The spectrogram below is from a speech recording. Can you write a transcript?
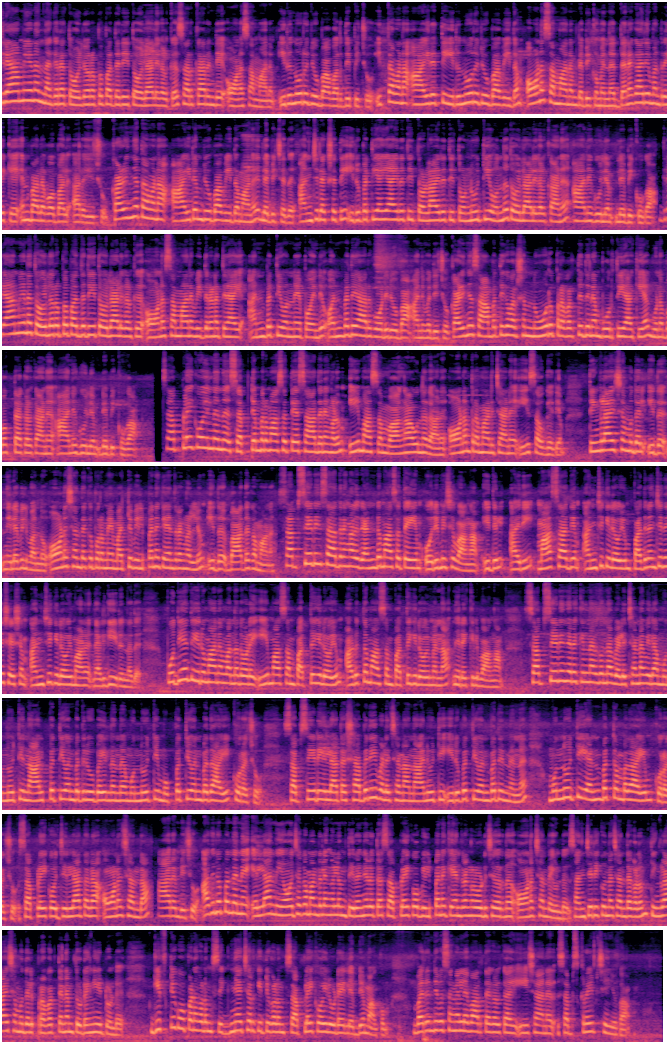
ഗ്രാമീണ നഗര തൊഴിലുറപ്പ് പദ്ധതി തൊഴിലാളികൾക്ക് സർക്കാരിന്റെ ഓണസമ്മാനം ഇരുന്നൂറ് രൂപ വർദ്ധിപ്പിച്ചു. ഇത്തവണ ആയിരത്തി ഇരുന്നൂറ് രൂപ വീതം ഓണസമ്മാനം ലഭിക്കുമെന്ന് ധനകാര്യമന്ത്രി കെ എൻ ബാലഗോപാൽ അറിയിച്ചു. കഴിഞ്ഞ തവണ ആയിരം രൂപ വീതമാണ് ലഭിച്ചത്. അഞ്ച് ലക്ഷത്തി ഇരുപത്തി അയ്യായിരത്തി തൊള്ളായിരത്തി തൊണ്ണൂറ്റി ഒന്ന് തൊഴിലാളികൾക്കാണ് ആനുകൂല്യം ലഭിക്കുക. ഗ്രാമീണ തൊഴിലുറപ്പ് പദ്ധതി തൊഴിലാളികൾക്ക് ഓണസമ്മാന വിതരണത്തിനായി അൻപത്തി ഒന്ന് പോയിന്റ് ഒൻപത് ആറ് കോടി രൂപ അനുവദിച്ചു. കഴിഞ്ഞ സാമ്പത്തിക വർഷം നൂറ് പ്രവൃത്തി ദിനം പൂർത്തിയാക്കിയ ഗുണഭോക്താക്കൾക്കാണ് ആനുകൂല്യം ലഭിക്കുക. സപ്ലൈകോയിൽ നിന്ന് സെപ്റ്റംബർ മാസത്തെ സാധനങ്ങളും ഈ മാസം വാങ്ങാവുന്നതാണ്. ഓണം പ്രമാണിച്ചാണ് ഈ സൗകര്യം. തിങ്കളാഴ്ച മുതൽ ഇത് നിലവിൽ വന്നു. ഓണശന്തയ്ക്ക് പുറമെ മറ്റു വിൽപ്പന കേന്ദ്രങ്ങളിലും ഇത് ബാധകമാണ്. സബ്സിഡി സാധനങ്ങൾ രണ്ട് മാസത്തെയും ഒരുമിച്ച് വാങ്ങാം. ഇതിൽ അരി മാസാദ്യം അഞ്ച് കിലോയും പതിനഞ്ചിന് ശേഷം അഞ്ച് കിലോയുമാണ് നൽകിയിരുന്നത്. പുതിയ തീരുമാനം വന്നതോടെ ഈ മാസം പത്ത് കിലോയും അടുത്ത മാസം പത്ത് കിലോയുമെന്ന നിരക്കിൽ വാങ്ങാം. സബ്സിഡി നിരക്കിൽ നൽകുന്ന വെളിച്ചെണ്ണ വില മുന്നൂറ്റി നാൽപ്പത്തി ഒൻപത് രൂപയിൽ നിന്ന് മുന്നൂറ്റി മുപ്പത്തി ഒൻപതായി കുറച്ചു. സബ്സിഡി ഇല്ലാത്ത ശബരി വെളിച്ചെണ്ണ നാനൂറ്റി ഇരുപത്തിയൊൻപതിൽ നിന്ന് മുന്നൂറ്റി എൺപത്തൊമ്പതായും കുറച്ചു. സപ്ലൈകോ ജില്ലാതല ഓണചന്ത ആരംഭിച്ചു. അതിനൊപ്പം തന്നെ എല്ലാ നിയോജക മണ്ഡലങ്ങളിലും തിരഞ്ഞെടുത്ത സപ്ലൈകോ വിൽപ്പന കേന്ദ്രങ്ങളോട് ചേർന്ന് ഓണച്ചന്തയുണ്ട്. സഞ്ചരിക്കുന്ന ചന്തകളും തിങ്കളാഴ്ച മുതൽ പ്രവർത്തനം തുടങ്ങിയിട്ടുണ്ട്. ഗിഫ്റ്റ് കൂപ്പണുകളും സിഗ്നേച്ചർ കിറ്റുകളും സപ്ലൈകോയിലൂടെ ലഭ്യമാക്കും. വരും ദിവസങ്ങളിലെ വാർത്തകൾക്കായി ഈ ചാനൽ സബ്സ്ക്രൈബ് ചെയ്യുക.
